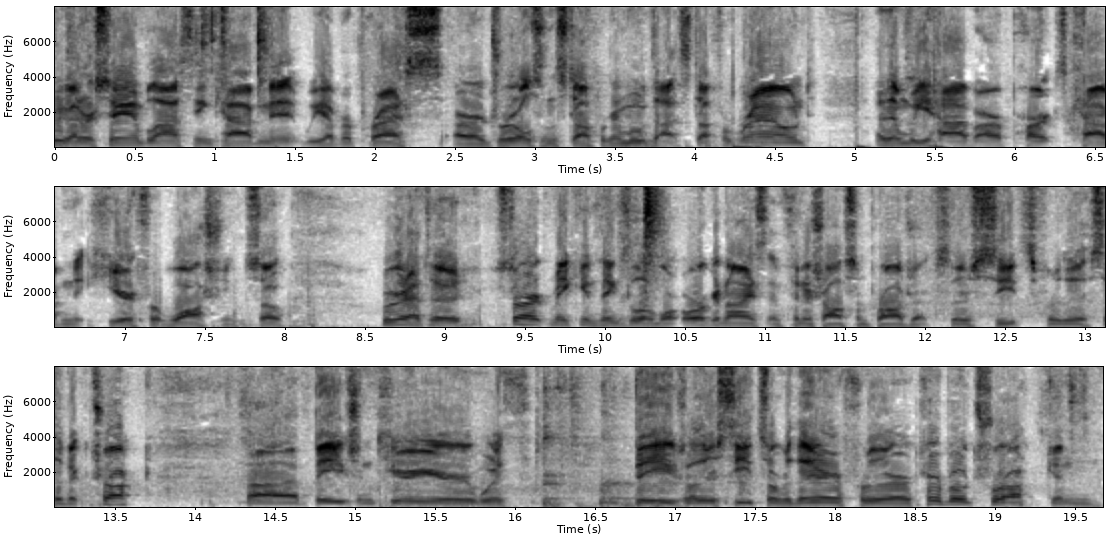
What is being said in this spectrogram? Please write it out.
We got our sandblasting cabinet. We have our press, our drills and stuff. We're going to move that stuff around. And then we have our parts cabinet here for washing. So we're going to have to start making things a little more organized and finish off some projects. There's seats for the Civic truck, uh, beige interior with beige other seats over there for our turbo truck and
